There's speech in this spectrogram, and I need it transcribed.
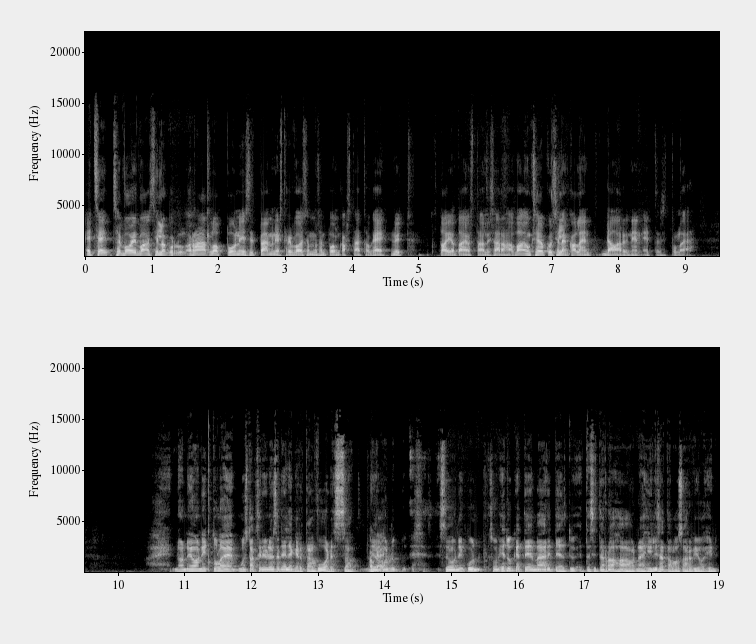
että se, se voi vaan silloin, kun rahat loppuu, niin sitten pääministeri voi semmoisen ponkasta, että okei, nyt tai jotain jostain lisää rahaa. Vai onko se joku silleen kalendaarinen, että se tulee? No ne on, niitä tulee muistaakseni yleensä neljä kertaa vuodessa. Okay. on, se, on niin kuin, se on etukäteen määritelty, että sitä rahaa on näihin lisätalousarvioihin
